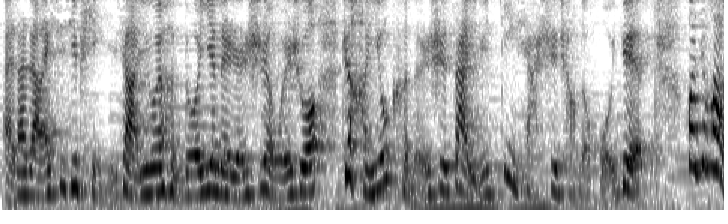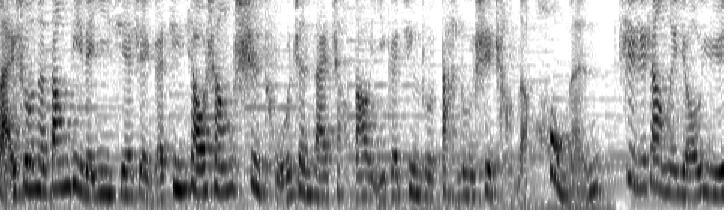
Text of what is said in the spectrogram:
哎，大家来细细品一下，因为很多业内人士认为说，这很有可能是在于地下市场的活跃。换句话来说呢，当地的一些这个经销商试图正在找到一个进入大陆市场的后门。事实上呢，由于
